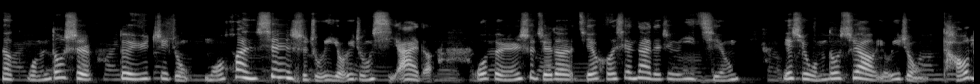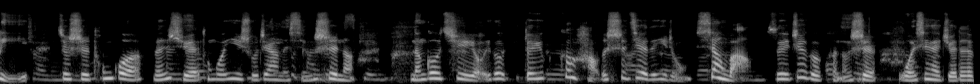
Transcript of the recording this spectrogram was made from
那我们都是对于这种魔幻现实主义有一种喜爱的。我本人是觉得，结合现在的这个疫情。也许我们都需要有一种逃离，就是通过文学、通过艺术这样的形式呢，能够去有一个对于更好的世界的一种向往。所以这个可能是我现在觉得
